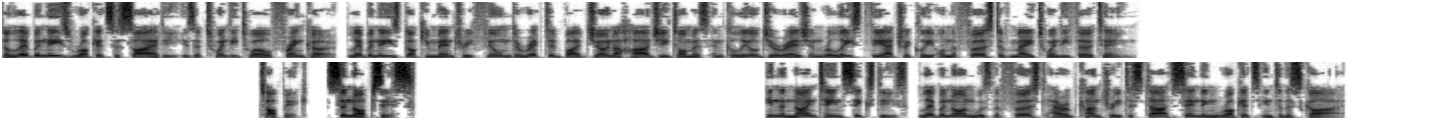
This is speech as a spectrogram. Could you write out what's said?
The Lebanese Rocket Society is a 2012 Franco-Lebanese documentary film directed by Joana Hadjithomas and Khalil Joreige and released theatrically on 1 May 2013. Synopsis In the 1960s, Lebanon was the first Arab country to start sending rockets into the sky.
